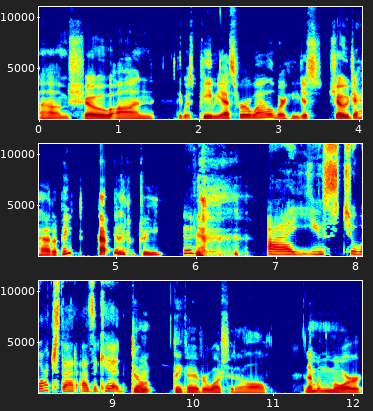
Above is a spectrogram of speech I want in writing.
um, show on, I think it was PBS for a while, where he just showed you how to paint. Happy little tree. Mhm. I used to watch that as a kid. Don't think I ever watched it at all. And I'm a more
